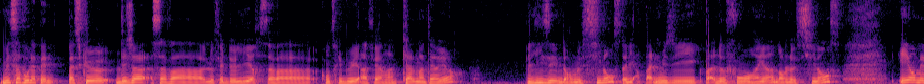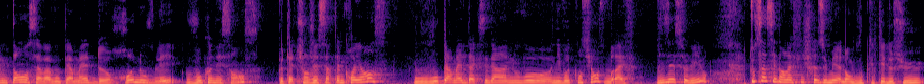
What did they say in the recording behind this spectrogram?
Mais ça vaut la peine parce que déjà, ça va, le fait de lire, ça va contribuer à faire un calme intérieur. Lisez dans le silence, c'est-à-dire pas de musique, pas de fond, rien, dans le silence. Et en même temps, ça va vous permettre de renouveler vos connaissances, peut-être changer certaines croyances, ou vous permettre d'accéder à un nouveau niveau de conscience. Bref, lisez ce livre. Tout ça, c'est dans la fiche résumée. Donc, vous cliquez dessus,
